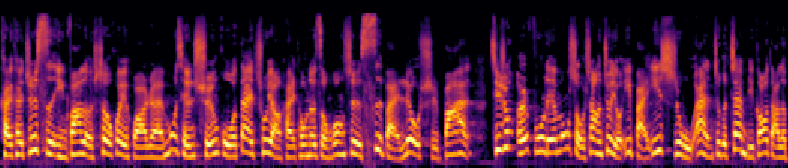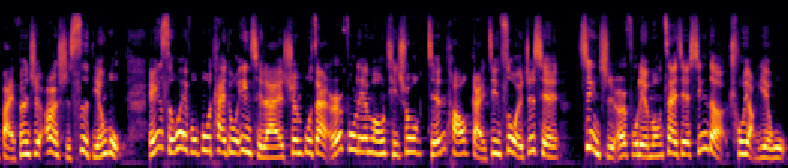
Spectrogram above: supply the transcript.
凯凯之死引发了社会哗然。目前全国待出养孩童的总共是四百六十八案，其中儿福联盟手上就有一百一十五案，这个占比高达了百分之二十四点五。因此，卫福部态度硬起来，宣布在儿福联盟提出检讨改进作为之前，禁止儿福联盟再接新的出养业务。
